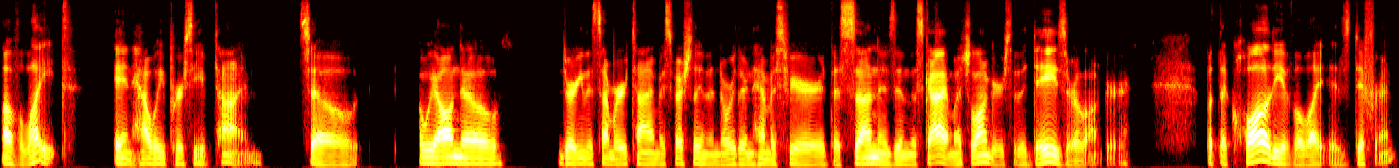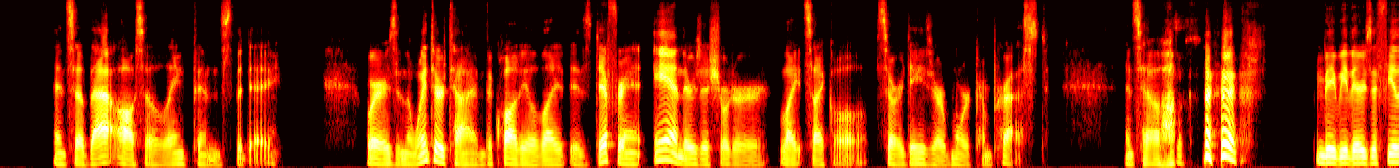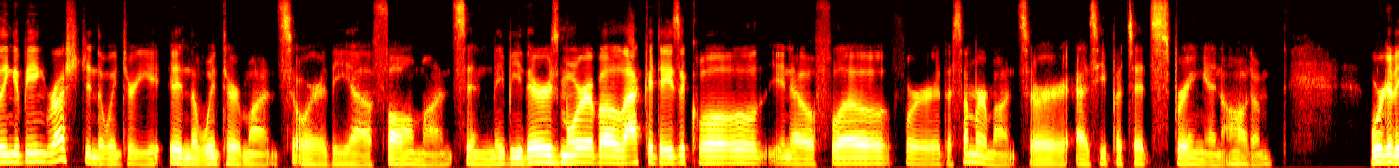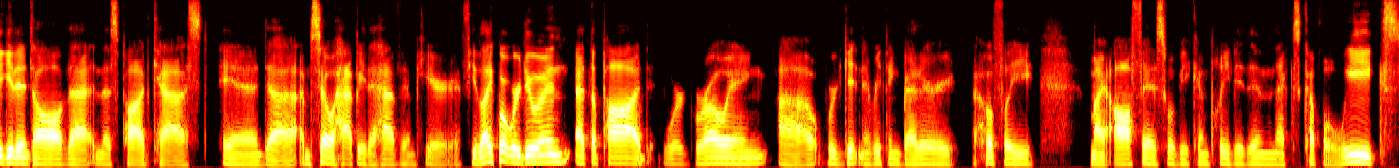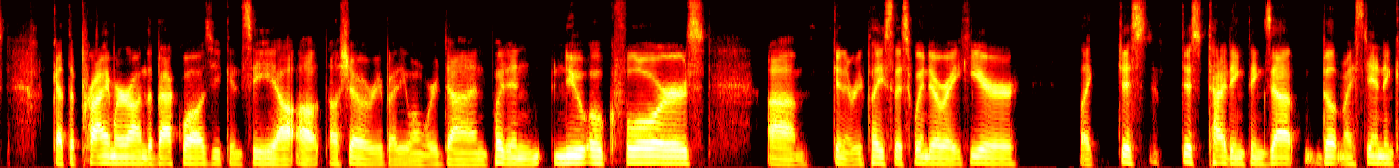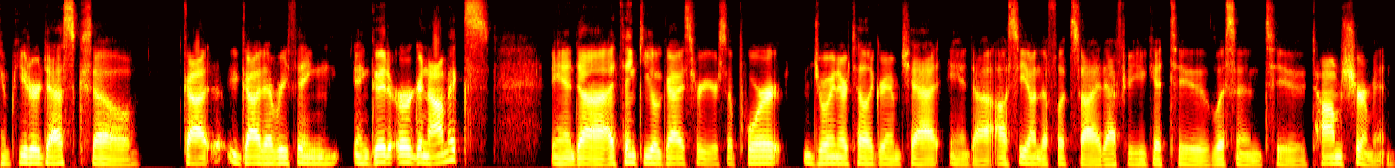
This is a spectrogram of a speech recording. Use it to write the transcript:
of light in how we perceive time. So we all know during the summertime, especially in the northern hemisphere, the sun is in the sky much longer, so the days are longer. But the quality of the light is different. And so that also lengthens the day. Whereas in the wintertime, the quality of the light is different and there's a shorter light cycle. So our days are more compressed. And so maybe there's a feeling of being rushed in the winter in the winter months or the uh, fall months and maybe there's more of a lackadaisical you know flow for the summer months or as he puts it spring and autumn. We're going to get into all of that in this podcast and uh, i'm so happy to have him here. If you like what we're doing at the pod we're growing uh, we're getting everything better. Hopefully my office will be completed in the next couple weeks got the primer on the back walls you can see I'll, I'll, I'll show everybody when we're done. Put in new oak floors. Um gonna replace this window right here. Like just just tidying things up. Built my standing computer desk so got got everything in good ergonomics. And uh, I thank you guys for your support. Join our Telegram chat, and uh, I'll see you on the flip side after you get to listen to Tom Sherman.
